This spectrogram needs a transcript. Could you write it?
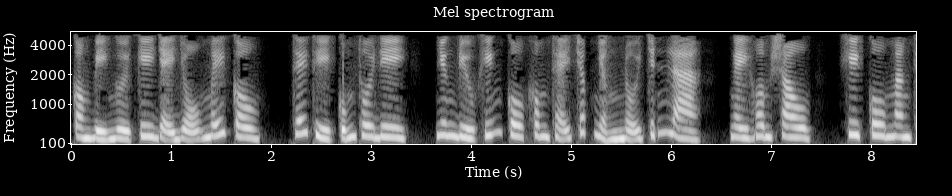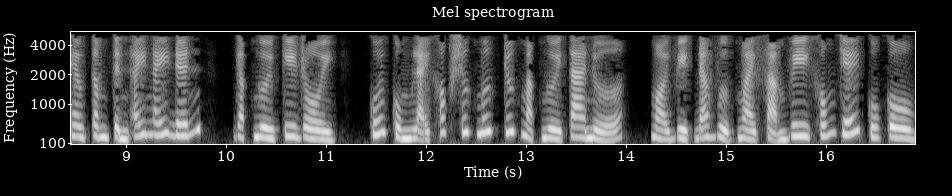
còn bị người kia dạy dỗ mấy câu thế thì cũng thôi đi, nhưng điều khiến cô không thể chấp nhận nổi chính là, ngày hôm sau, khi cô mang theo tâm tình ấy nấy đến, gặp người kia rồi, cuối cùng lại khóc sức mướt trước mặt người ta nữa, mọi việc đã vượt ngoài phạm vi khống chế của cô,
